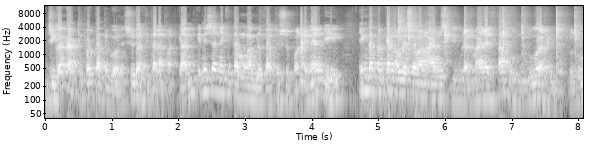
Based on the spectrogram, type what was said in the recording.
Jika kartu per kategori sudah kita dapatkan, kini saatnya kita mengambil kartu support energi yang dapatkan oleh seorang Aries di bulan Maret tahun 2022.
